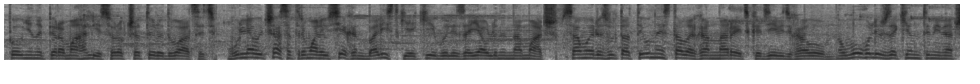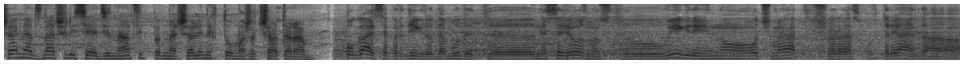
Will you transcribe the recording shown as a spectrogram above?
упэўнена перамаглі 44-20. Гульнявы час атрымалі ўсе гандбалісткі, якія былі заяўлены на матч. Самай результатыўнай стала Ганна Рэдзька 9 галоў. Увогуле ж закінутымі мячамі адзначыліся 11 падначаленых Томажа Чатара. Пугался перед игрой, да будет э, несерьезность в игре, но очень рад, еще раз повторяю, да,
